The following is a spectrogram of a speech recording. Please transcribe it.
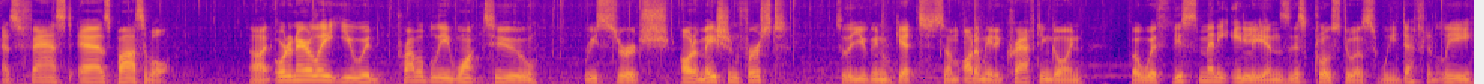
as fast as possible. Uh, ordinarily, you would probably want to research automation first so that you can get some automated crafting going. But with this many aliens this close to us, we definitely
